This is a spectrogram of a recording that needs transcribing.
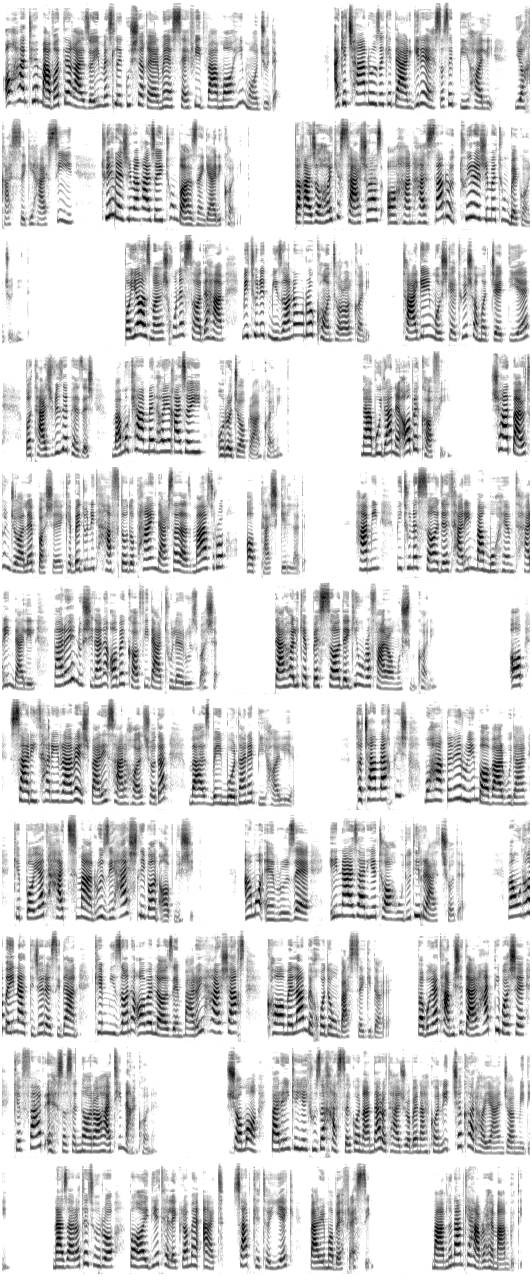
آهن توی مواد غذایی مثل گوشت قرمز، سفید و ماهی موجوده. اگه چند روزه که درگیر احساس بیحالی یا خستگی هستین، توی رژیم غذاییتون بازنگری کنید. و غذاهایی که سرشار از آهن هستن رو توی رژیمتون بگنجونید. با یه آزمایش خون ساده هم می‌تونید میزان اون رو کنترل کنید. تا اگه این مشکل توی شما جدیه با تجویز پزشک و مکمل های غذایی اون رو جبران کنید. نبودن آب کافی شاید براتون جالب باشه که بدونید 75 درصد از مغز رو آب تشکیل داده. همین می‌تونه ساده ترین و مهمترین دلیل برای نوشیدن آب کافی در طول روز باشه. در حالی که به سادگی اون رو فراموش می‌کنیم. آب سریعترین روش برای سرحال شدن و از بین بردن بیحالیه. تا چند وقت پیش محققی روی این باور بودن که باید حتما روزی هشت لیوان آب نوشید. اما امروزه این نظریه تا حدودی رد شده و اونها به این نتیجه رسیدن که میزان آب لازم برای هر شخص کاملا به خود اون بستگی داره و باید همیشه در حدی باشه که فرد احساس ناراحتی نکنه. شما برای اینکه یک روز خسته کننده رو تجربه نکنید چه کارهایی انجام میدین؟ نظراتتون رو با آیدی تلگرام ات سبک تا یک برای ما بفرستید. ممنونم که همراه من بودید.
